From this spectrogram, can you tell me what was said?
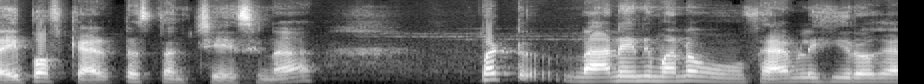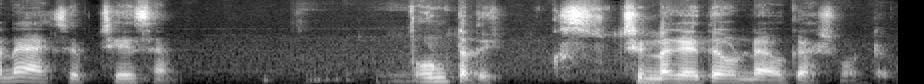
టైప్ ఆఫ్ క్యారెక్టర్స్ తను చేసిన బట్ నానిని మనం ఫ్యామిలీ హీరోగానే యాక్సెప్ట్ చేసాం ఉంటుంది. చిన్నగా అయితే ఉండే అవకాశం ఉంటుంది.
